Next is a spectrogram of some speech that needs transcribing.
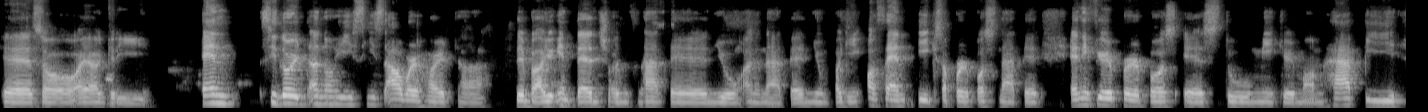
Yeah, so I agree. And si Lord, ano, He sees our heart, ha? 'Di ba? Yung intentions natin, yung ano natin, yung pagiging authentic sa purpose natin. And if your purpose is to make your mom happy,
